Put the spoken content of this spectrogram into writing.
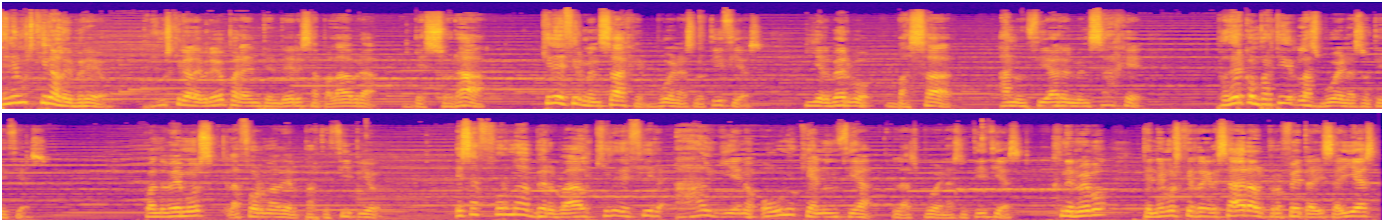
tenemos que ir al hebreo. Tenemos que ir al hebreo para entender esa palabra besorá. Quiere decir mensaje, buenas noticias. Y el verbo basar, anunciar el mensaje, poder compartir las buenas noticias. Cuando vemos la forma del participio esa forma verbal quiere decir a alguien o uno que anuncia las buenas noticias. De nuevo, tenemos que regresar al profeta Isaías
